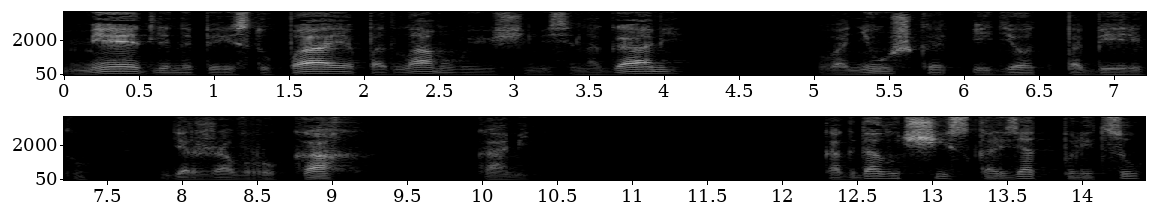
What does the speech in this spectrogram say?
Медленно переступая подламывающимися ногами, Ванюшка идет по берегу, держа в руках камень. Когда лучи скользят по лицу,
